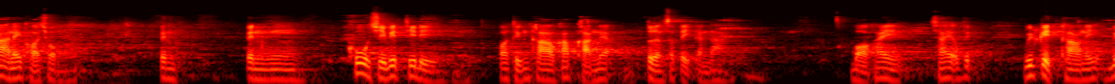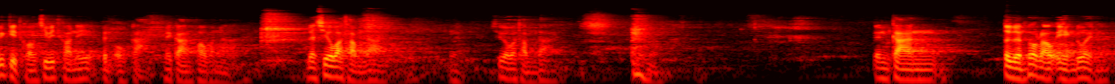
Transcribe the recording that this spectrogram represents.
มากในะขอชม เป็นเป็น คู่ชีวิตที่ดี พอถึงคราวคับขันเนี่ยเตือนสติกันได้ บอกให้ใช้วิกฤตคราวนี้ วิกฤตของชีวิตคราวนี้เป็นโอกาสในการภาวนา และเชื่อว่าทำได้ เชื่อว่าทำได้ เป็นการเตือนพวกเราเองด้วยนะ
